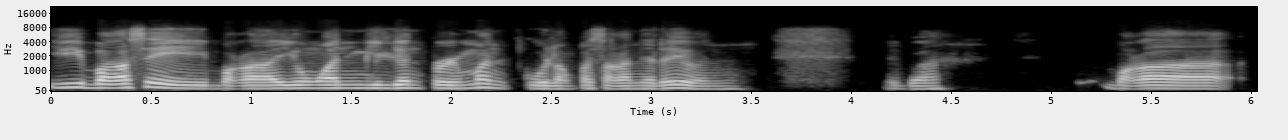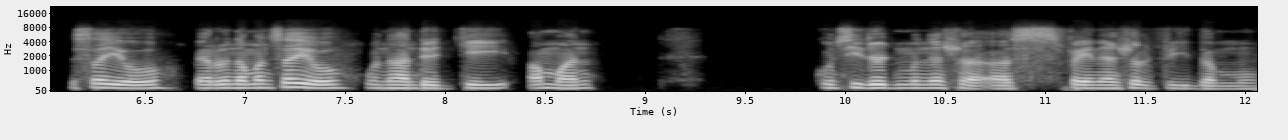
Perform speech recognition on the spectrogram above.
yung iba kasi baka yung 1,000,000 per month kulang pa sa kanila yun, 'di ba? Baka sa'yo meron naman sa'yo 100K a month considered mo na siya as financial freedom mo.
